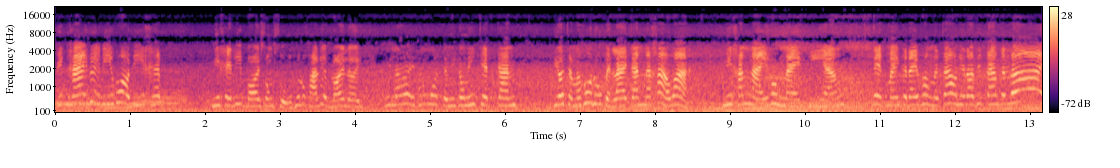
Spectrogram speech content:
ปิดท้ายด้วย r e v o D แคปมีเคลลี่บอยทรงสูงให้ลูกค้าเรียบร้อยเลยนี่เลย ทั้งหมดจะมีตรงนี้เจ็ดกัน เดี๋ยวจะมาพูดดูเป็นรายกันนะคะว่า มีคันไหนรุ่นไหนเพียงเลขไหม่จะได้พ่องนะเจ้าเดี๋ยวเราติดตามกันเลย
